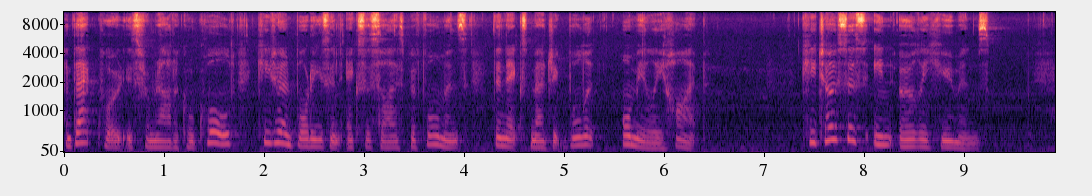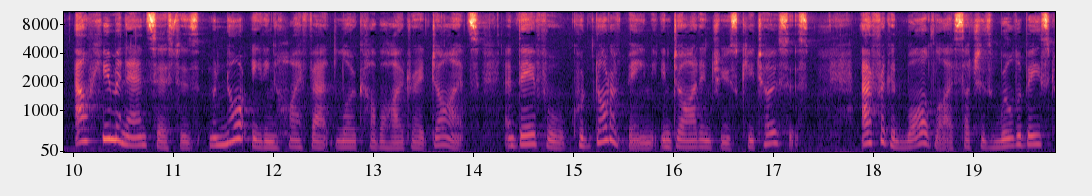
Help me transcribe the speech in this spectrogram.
And that quote is from an article called Ketone Bodies and Exercise Performance The Next Magic Bullet or Merely Hype. Ketosis in Early Humans. Our human ancestors were not eating high fat, low carbohydrate diets and therefore could not have been in diet induced ketosis. African wildlife such as wildebeest,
